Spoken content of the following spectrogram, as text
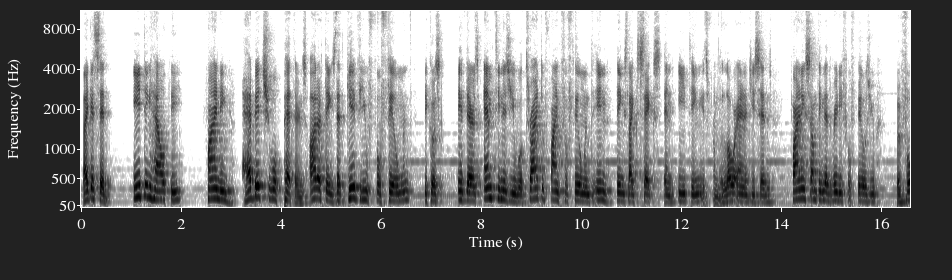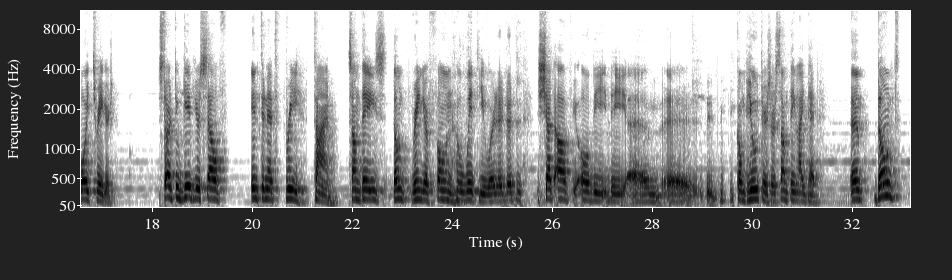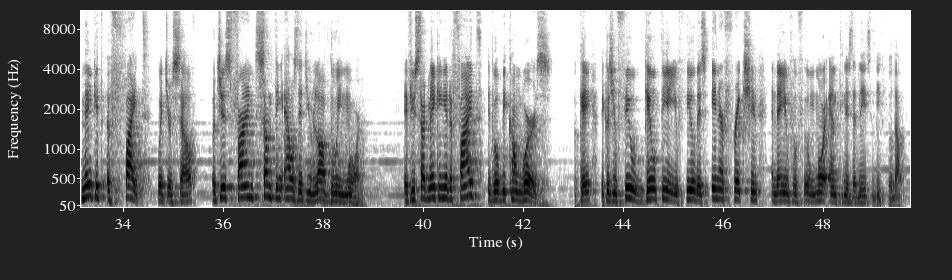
Like I said, eating healthy, finding habitual patterns, other things that give you fulfillment, because if there's emptiness, you will try to find fulfillment in things like sex and eating. It's from the lower energy centers. Finding something that really fulfills you. Avoid triggers. Start to give yourself internet free time. Some days don't bring your phone with you or, or, or shut off all the, the, um, uh, the, computers or something like that. Um, don't make it a fight with yourself but just find something else that you love doing more. If you start making it a fight, it will become worse. Okay? Because you feel guilty and you feel this inner friction, and then you will feel more emptiness that needs to be filled up.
